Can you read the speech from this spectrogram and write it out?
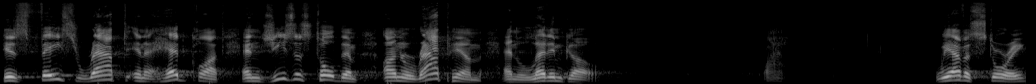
his face wrapped in a headcloth. And Jesus told them, Unwrap him and let him go. Wow. We have a story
